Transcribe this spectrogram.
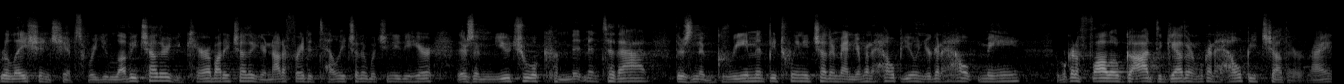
relationships where you love each other, you care about each other, you're not afraid to tell each other what you need to hear. There's a mutual commitment to that. There's an agreement between each other. Man, you're going to help you and you're going to help me. We're going to follow God together and we're going to help each other, right?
